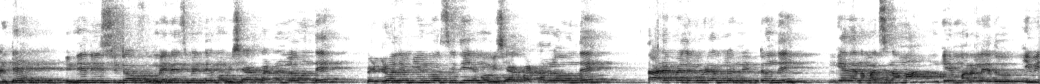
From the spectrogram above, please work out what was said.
అంటే ఇండియన్ ఇన్స్టిట్యూట్ ఆఫ్ మేనేజ్మెంట్ ఏమో విశాఖపట్నంలో ఉంది పెట్రోలియం యూనివర్సిటీ ఏమో విశాఖపట్నంలో ఉంది తాడేపల్లిగూడెంలో నిట్ ఉంది ఇంకేదైనా మర్చినామా? ఇంకేం మరలేదు. ఇవి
